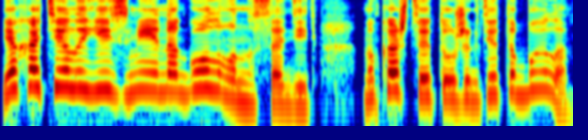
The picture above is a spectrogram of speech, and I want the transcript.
Я хотела ей змеи на голову насадить, но, кажется, это уже где-то было.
